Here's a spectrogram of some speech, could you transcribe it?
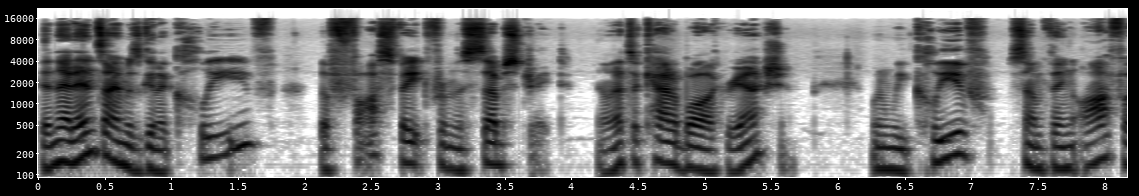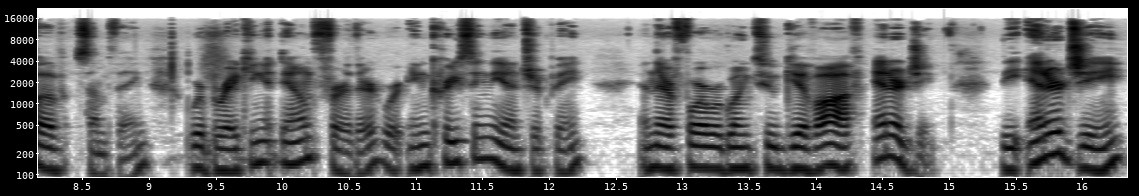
Then that enzyme is going to cleave the phosphate from the substrate. Now that's a catabolic reaction. When we cleave something off of something, we're breaking it down further, we're increasing the entropy, and therefore we're going to give off energy. The energy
